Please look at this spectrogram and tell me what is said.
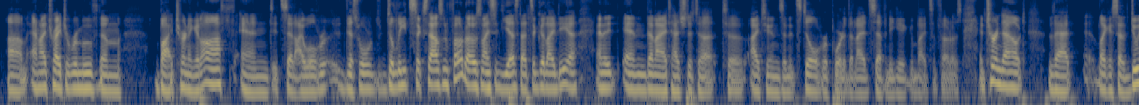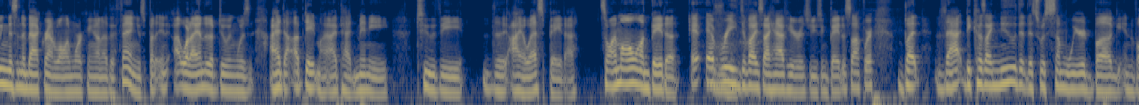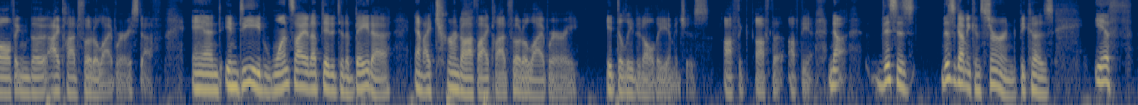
Um, and I tried to remove them by turning it off, and it said, "I will. Re- this will delete six thousand photos." And I said, "Yes, that's a good idea." And it, and then I attached it to to iTunes, and it still reported that I had seventy gigabytes of photos. It turned out that, like I said, doing this in the background while I'm working on other things. But in, what I ended up doing was I had to update my iPad Mini to the the iOS beta. So I'm all on beta. Every hmm. device I have here is using beta software, but that because I knew that this was some weird bug involving the iCloud photo library stuff. And indeed, once I had updated to the beta and I turned off iCloud photo library, it deleted all the images off the off the off the Now, this is this has got me concerned because if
